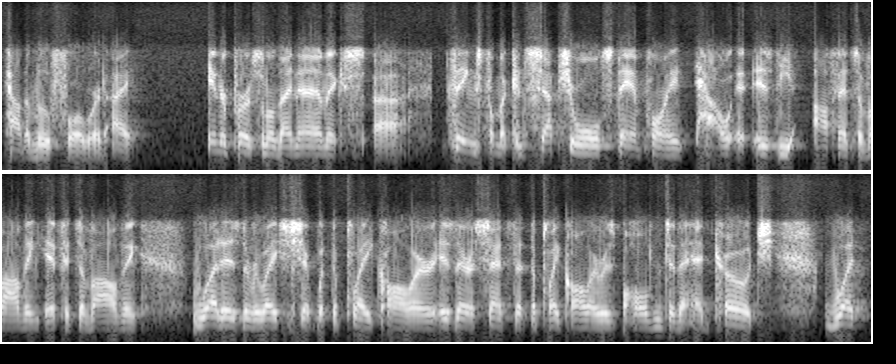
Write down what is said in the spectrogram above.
how to move forward. I interpersonal dynamics. Uh, things from a conceptual standpoint. How is the offense evolving, if it's evolving? What is the relationship with the play caller? Is there a sense that the play caller is beholden to the head coach? What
